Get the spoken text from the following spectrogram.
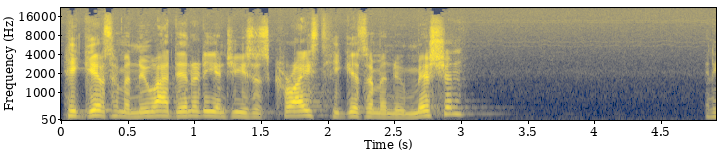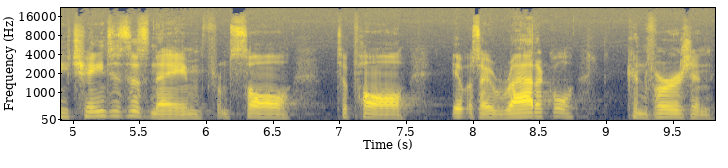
He gives him a new identity in Jesus Christ, he gives him a new mission, and he changes his name from Saul to Paul. It was a radical conversion.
